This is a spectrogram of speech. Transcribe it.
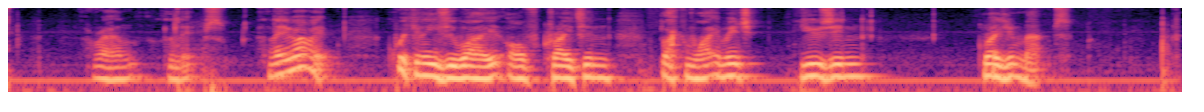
around the lips. And there you have it. Quick and easy way of creating black and white image using gradient maps.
